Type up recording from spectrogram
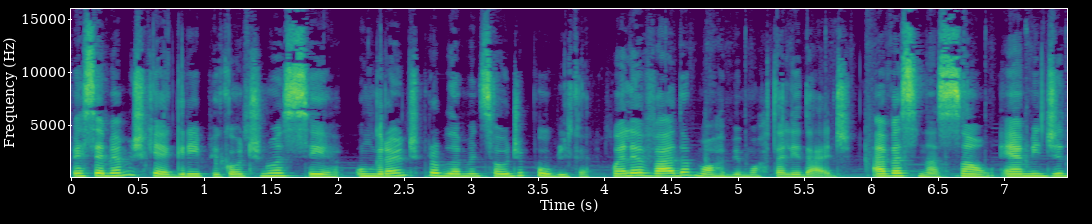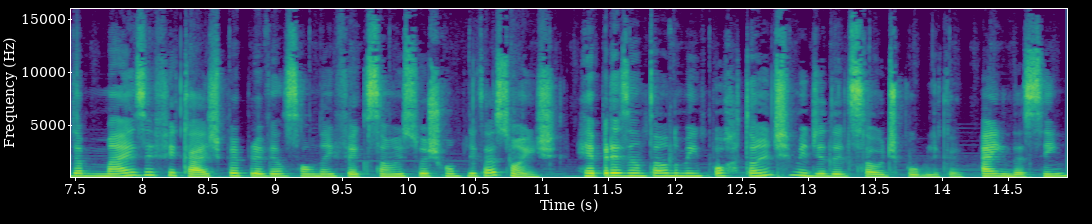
Percebemos que a gripe continua a ser um grande problema de saúde pública, com elevada morbimortalidade. A vacinação é a medida mais eficaz para a prevenção da infecção e suas complicações, representando uma importante medida de saúde pública. Ainda assim,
